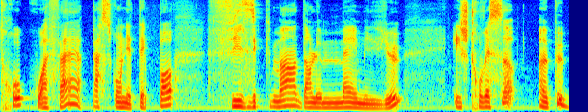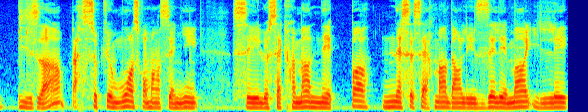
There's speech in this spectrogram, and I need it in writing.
trop quoi faire parce qu'on n'était pas physiquement dans le même lieu. Et je trouvais ça un peu bizarre parce que moi, ce qu'on m'a enseigné, c'est le sacrement n'est pas nécessairement dans les éléments, il est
